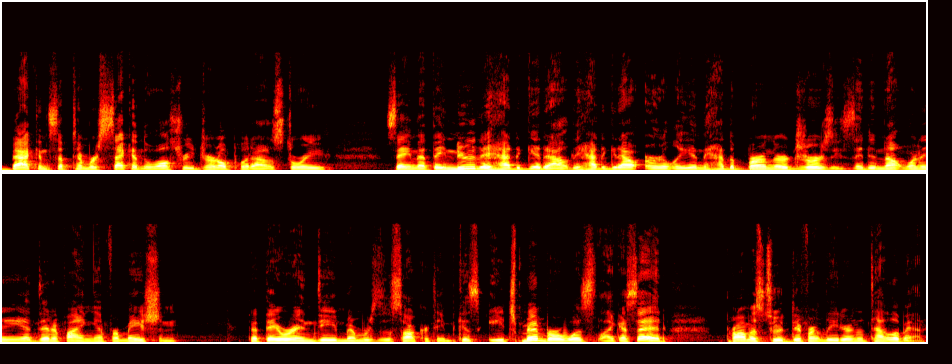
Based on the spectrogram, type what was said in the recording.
back in September 2nd, the Wall Street Journal put out a story saying that they knew they had to get out, they had to get out early, and they had to burn their jerseys. They did not want any identifying information that they were indeed members of the soccer team because each member was, like I said, promised to a different leader in the Taliban.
